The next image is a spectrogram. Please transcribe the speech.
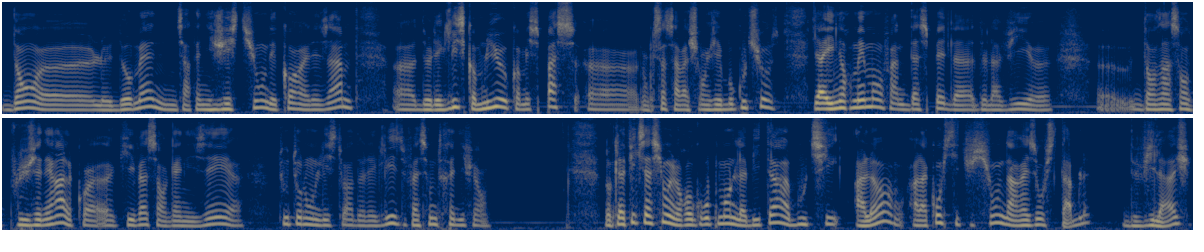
dans euh, le domaine, une certaine gestion des corps et des âmes euh, de l'Église comme lieu, comme espace. donc ça, ça va changer beaucoup de choses. Il y a énormément enfin, d'aspects de la, de la vie dans un sens plus général, quoi, qui va s'organiser tout au long de l'histoire de l'Église de façon très différente. Donc la fixation et le regroupement de l'habitat aboutit alors à la constitution d'un réseau stable de villages,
